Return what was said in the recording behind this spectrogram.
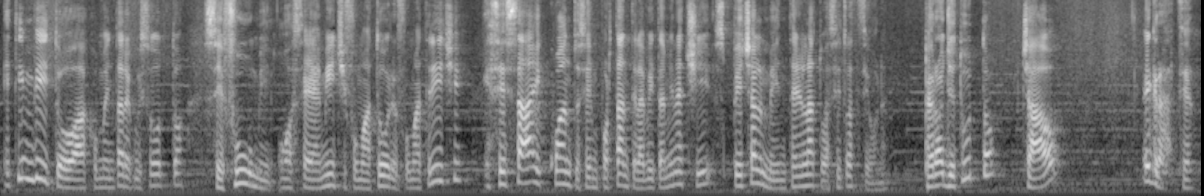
e ti invito a commentare qui sotto se fumi o se hai amici fumatori o fumatrici e se sai quanto sia importante la vitamina C specialmente nella tua situazione. Per oggi è tutto, ciao e grazie!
